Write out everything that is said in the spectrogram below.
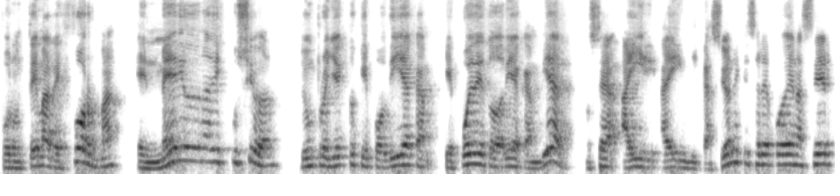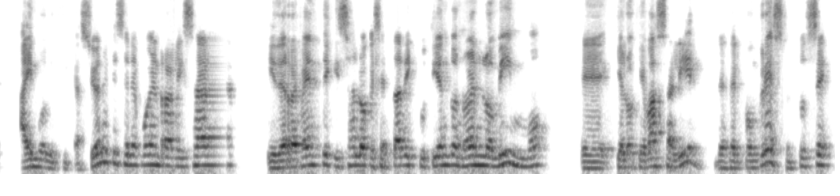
por un tema de forma en medio de una discusión de un proyecto que, podía, que puede todavía cambiar. O sea, hay, hay indicaciones que se le pueden hacer, hay modificaciones que se le pueden realizar y de repente quizás lo que se está discutiendo no es lo mismo eh, que lo que va a salir desde el Congreso. Entonces,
